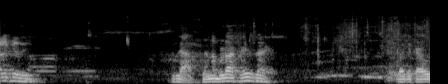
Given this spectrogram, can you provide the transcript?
রেখে না বড়া খাই যায় Vai de carro,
